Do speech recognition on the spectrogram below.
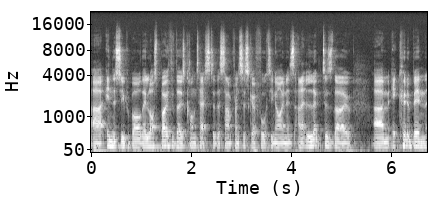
Uh, in the Super Bowl, they lost both of those contests to the San Francisco 49ers, and it looked as though um, it could have been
